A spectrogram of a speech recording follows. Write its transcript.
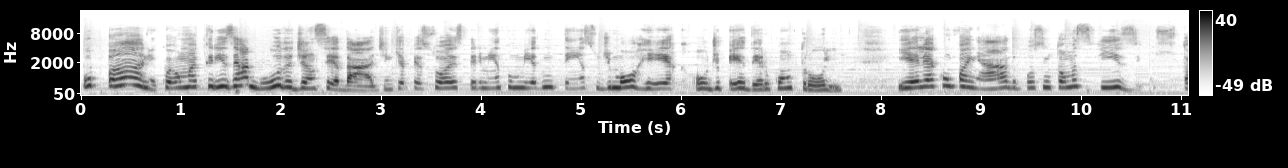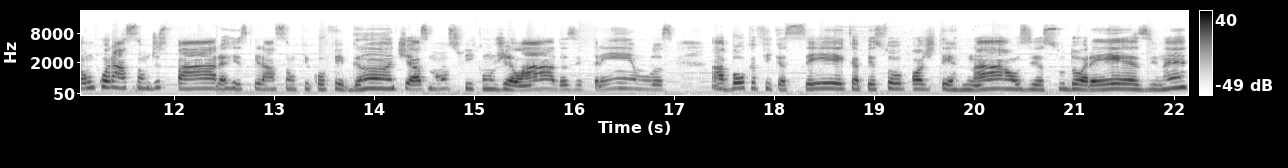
O pânico é uma crise aguda de ansiedade, em que a pessoa experimenta um medo intenso de morrer ou de perder o controle. E ele é acompanhado por sintomas físicos. Então, o coração dispara, a respiração fica ofegante, as mãos ficam geladas e trêmulas, a boca fica seca, a pessoa pode ter náusea, sudorese, né?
